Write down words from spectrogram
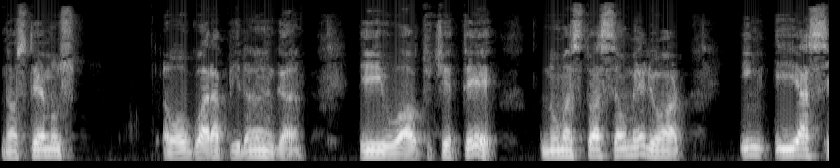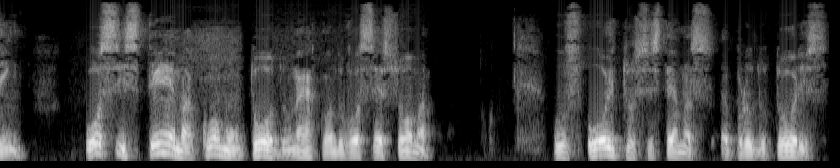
nós temos o Guarapiranga e o Alto Tietê numa situação melhor. E, e assim, o sistema como um todo, né, quando você soma os oito sistemas eh, produtores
